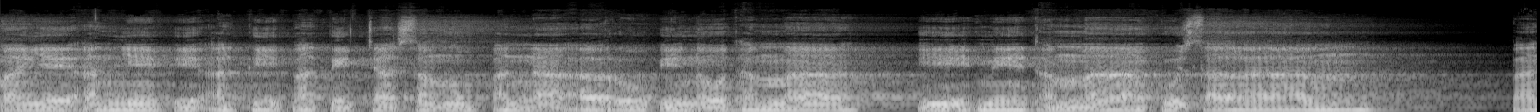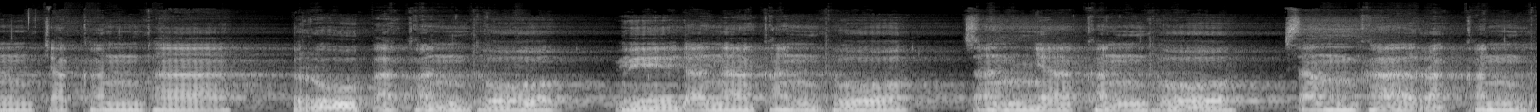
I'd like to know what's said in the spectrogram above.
มัยอัญเยปิอธิปติจจสมุปปนาอรูปิโนธรรมาอิเมธรรมากุสลังปัญจขันธารูปขันโท เวดนาขันโท สัญญาขันโท สังขารขันโท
